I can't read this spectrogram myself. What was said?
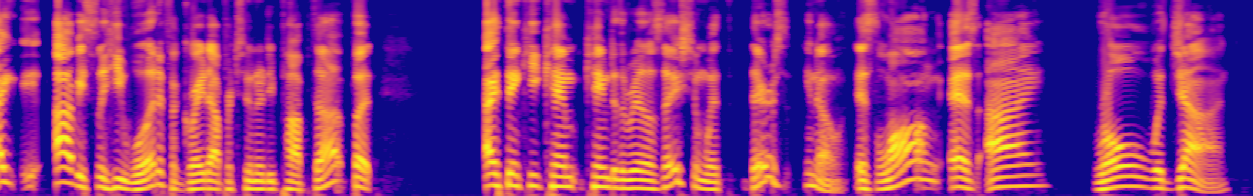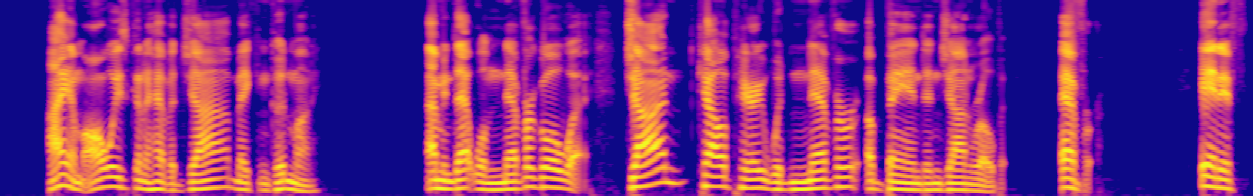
I, obviously he would if a great opportunity popped up, but I think he came came to the realization with there's, you know, as long as I roll with John, I am always going to have a job making good money. I mean, that will never go away. John Calipari would never abandon John Robic, ever. And if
